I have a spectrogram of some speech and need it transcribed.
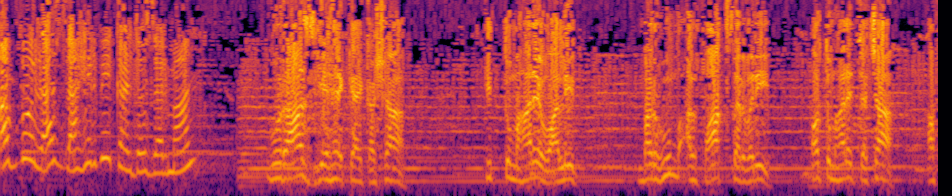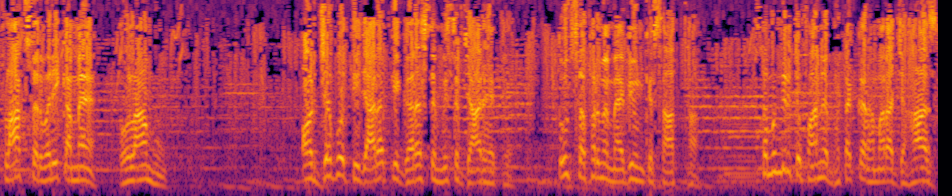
अब वो राज ज़ाहिर भी कर दो जरमान। वो राज ये है कहकशा कि तुम्हारे वालिद मरहूम अल्फाक सरवरी और तुम्हारे चचा अफलाक सरवरी का मैं गुलाम हूँ। और जब वो तिजारत की गरज से मिस्र जा रहे थे तो उस सफ़र में मैं भी उनके साथ था। समुद्री तूफ़ान में भटक कर हमारा जहाज़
